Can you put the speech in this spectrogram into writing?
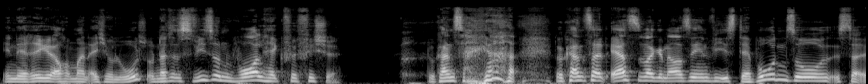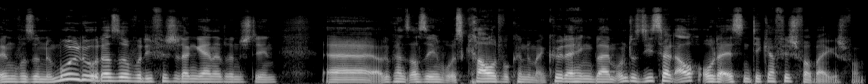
in der Regel auch immer ein Echolot und das ist wie so ein Wallhack für Fische. Du kannst, ja, du kannst halt erstens mal genau sehen, wie ist der Boden so, ist da irgendwo so eine Mulde oder so, wo die Fische dann gerne drin stehen. Äh, du kannst auch sehen, wo ist Kraut, wo könnte mein Köder hängen bleiben und du siehst halt auch, oh, da ist ein dicker Fisch vorbeigeschwommen.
